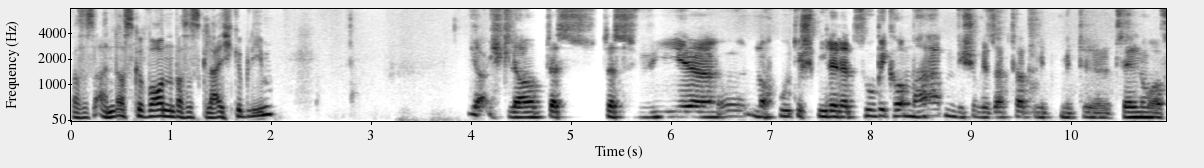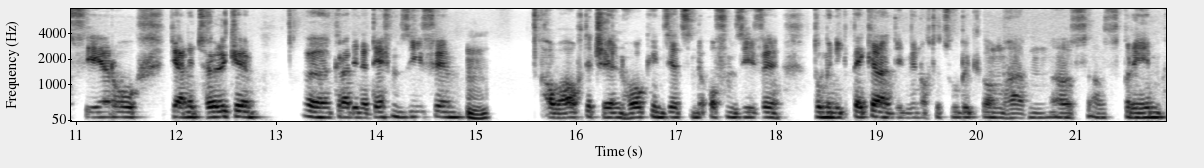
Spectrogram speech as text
Was ist anders geworden und was ist gleich geblieben? Ja, ich glaube, dass, dass wir noch gute Spieler dazu bekommen haben. Wie ich schon gesagt habe, mit, mit äh, Zellno Fero, Janet Hölke, äh, gerade in der Defensive. Mhm aber auch der Jalen Hawkins jetzt in der Offensive, Dominik Becker, den wir noch dazu bekommen haben aus, aus Bremen.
